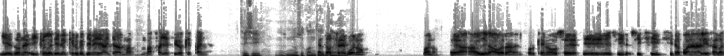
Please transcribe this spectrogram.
y, es donde, y creo que tiene, creo que tiene ya, más, más, fallecidos que España. Sí, sí, no sé cuánto. Entonces, bueno, bueno, eh, ha, llegado ahora, porque no sé, si, si, si, si te a analizar la,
